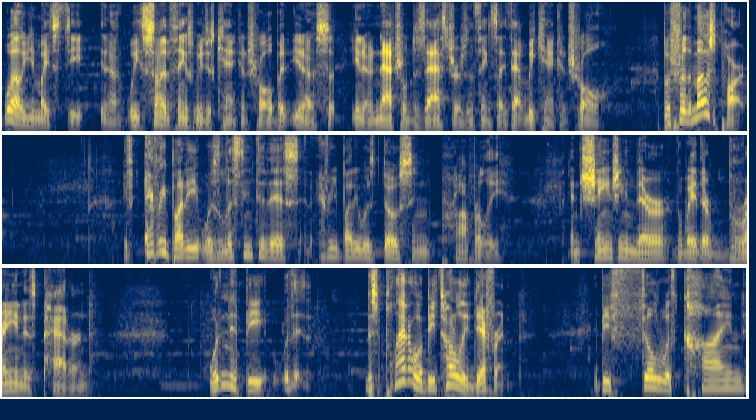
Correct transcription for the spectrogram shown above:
Well, you might see, you know, we some of the things we just can't control, but you know, so, you know, natural disasters and things like that we can't control. But for the most part, if everybody was listening to this and everybody was dosing properly and changing their the way their brain is patterned, wouldn't it be this planet would be totally different. It'd be filled with kind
